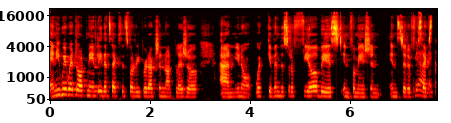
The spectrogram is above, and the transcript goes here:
anyway, we're taught mainly that sex is for reproduction, not pleasure. And, you know, we're given this sort of fear based information instead of Yeah, sex. like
